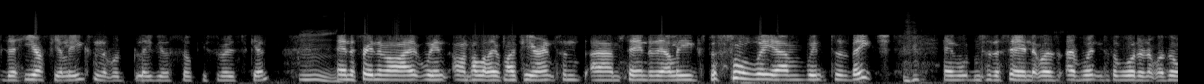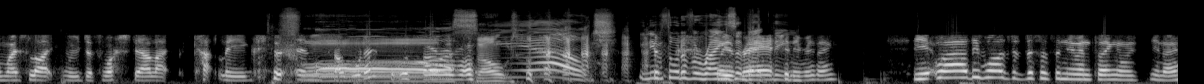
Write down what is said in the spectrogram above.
the hair off your legs, and it would leave you with silky smooth skin. And a friend of mine went on holiday with my parents and um, sanded our legs before we um, went to the beach and walked into the sand. It was I went into the water and it was almost like we just washed our like cut legs in salt water. It was horrible. Salt. Ouch! You never thought of a razor had back rash and everything. Yeah, well, there was, but this was the new in thing, and we, you know,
